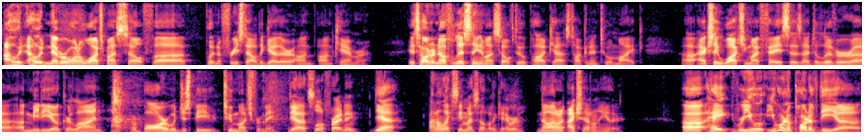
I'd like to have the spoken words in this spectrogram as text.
I would I would never want to watch myself uh, putting a freestyle together on on camera. It's hard enough listening to myself do a podcast talking into a mic. Uh, actually, watching my face as I deliver uh, a mediocre line or bar would just be too much for me. yeah, that's a little frightening. Yeah, I don't like seeing myself on camera. no, I don't. Actually, I don't either. Uh, hey, were you you weren't a part of the uh,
